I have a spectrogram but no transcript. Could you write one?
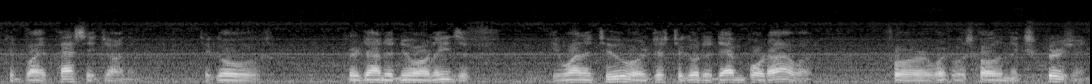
could buy passage on them to go clear down to New Orleans if he wanted to, or just to go to Davenport, Iowa for what was called an excursion.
